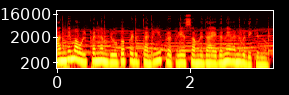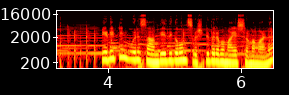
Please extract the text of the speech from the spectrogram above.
അന്തിമ ഉൽപ്പന്നം രൂപപ്പെടുത്താൻ ഈ പ്രക്രിയ സംവിധായകനെ അനുവദിക്കുന്നു. എഡിറ്റിംഗ് ഒരു സാങ്കേതികവും സൃഷ്ടിപരവുമായ ശ്രമമാണ്.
